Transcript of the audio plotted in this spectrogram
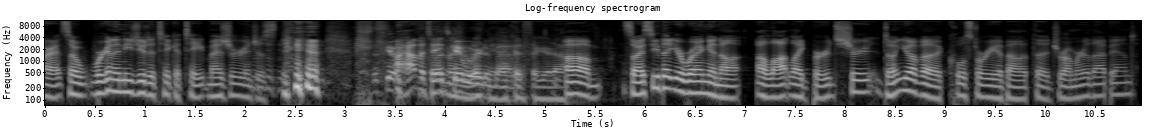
All right, so we're gonna need you to take a tape measure and just. Let's get, I have a tape let's measure get weird with me. I about could it. figure it out. um, so I see that you're wearing an, a, a lot like birds shirt. Don't you have a cool story about the drummer of that band?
